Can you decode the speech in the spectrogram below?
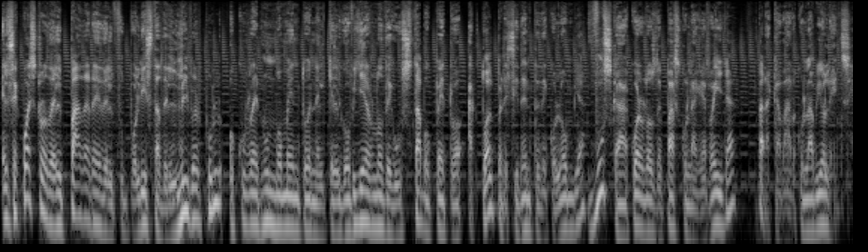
El secuestro del padre del futbolista del Liverpool ocurre en un momento en el que el gobierno de Gustavo Petro, actual presidente de Colombia, busca acuerdos de paz con la guerrilla para acabar con la violencia.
